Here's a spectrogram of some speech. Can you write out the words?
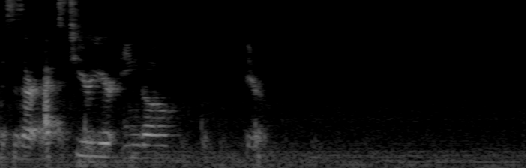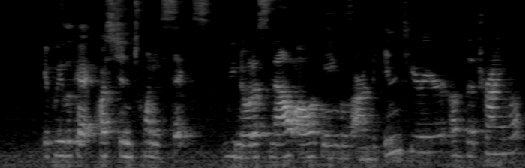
This is our exterior angle theorem. If we look at question 26, we notice now all of the angles are on the interior of the triangle.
